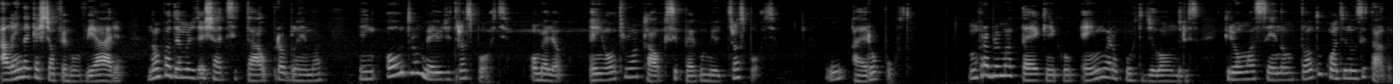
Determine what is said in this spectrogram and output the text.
Além da questão ferroviária, não podemos deixar de citar o problema em outro meio de transporte, ou melhor, em outro local que se pega o meio de transporte, o aeroporto. Um problema técnico em um aeroporto de Londres criou uma cena um tanto quanto inusitada.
